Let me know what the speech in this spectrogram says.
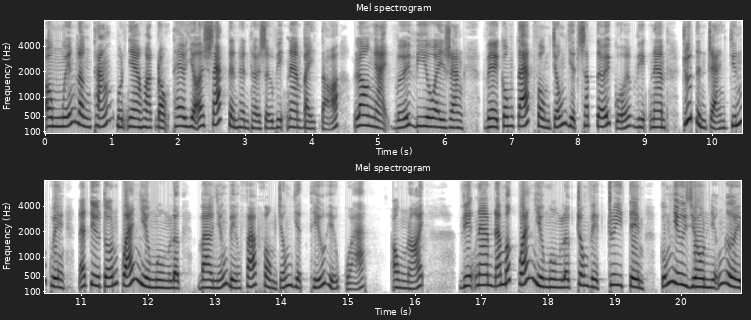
Ông Nguyễn Lân Thắng, một nhà hoạt động theo dõi sát tình hình thời sự Việt Nam bày tỏ lo ngại với VOA rằng về công tác phòng chống dịch sắp tới của Việt Nam trước tình trạng chính quyền đã tiêu tốn quá nhiều nguồn lực vào những biện pháp phòng chống dịch thiếu hiệu quả. Ông nói, Việt Nam đã mất quá nhiều nguồn lực trong việc truy tìm cũng như dồn những người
